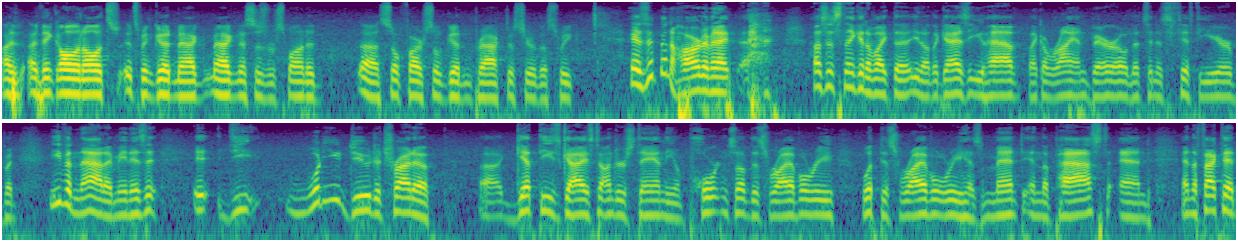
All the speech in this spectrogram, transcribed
I, I, think all in all, it's it's been good. Mag- Magnus has responded uh, so far so good in practice here this week. Has it been hard? I mean, I, I was just thinking of like the you know the guys that you have, like a Ryan Barrow that's in his fifth year. But even that, I mean, is it? it do you, what do you do to try to uh, get these guys to understand the importance of this rivalry, what this rivalry has meant in the past, and and the fact that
